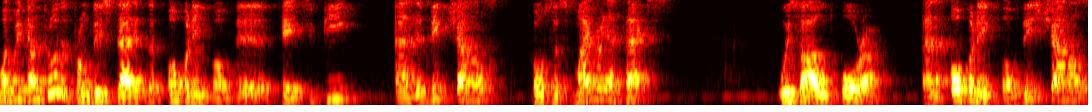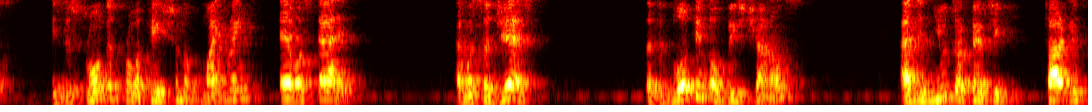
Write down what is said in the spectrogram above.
what we concluded from this study is that opening of the KATP and the big channels causes migraine attacks without aura. And opening of these channels is the strongest provocation of migraine ever studied. I would suggest that the blocking of these channels has a new therapeutic target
